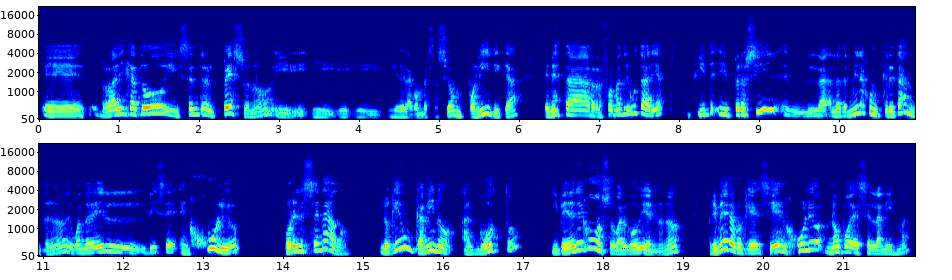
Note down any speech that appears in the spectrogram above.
eh, radica todo y centra el peso ¿no? y, de la conversación política en esta reforma tributaria, pero sí la, termina concretando ¿no? cuando él dice en julio por el Senado, lo que es un camino angosto y pedregoso para el gobierno. ¿no? Primero, porque si es en julio no puede ser la misma,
